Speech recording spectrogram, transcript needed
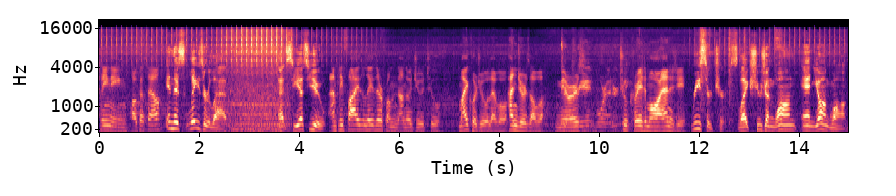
cleaning Pockels cell. In this laser lab, at CSU. Amplifies laser from nanojoule to microjoule level, hundreds of mirrors to create more energy. To create more energy. Researchers like Shuzhen Wang and Yang Wang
